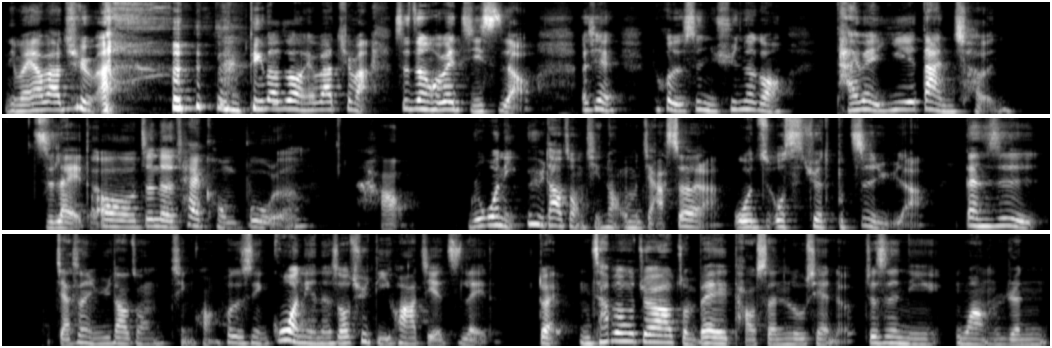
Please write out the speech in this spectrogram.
你们要不要去嘛？听到这种要不要去嘛？是真的会被急死哦。而且或者是你去那种台北椰蛋城之类的。哦，真的太恐怖了。好，如果你遇到这种情况，我们假设啦，我我是觉得不至于啦，但是假设你遇到这种情况，或者是你过年的时候去迪化街之类的，对你差不多就要准备逃生路线了，就是你往人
